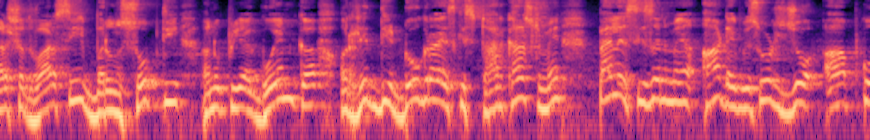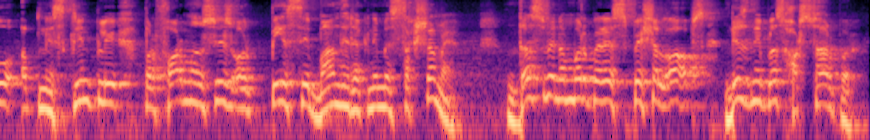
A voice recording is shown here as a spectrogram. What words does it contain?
अरशद वारसी वरुण सोपती, अनुप्रिया गोयनका और रिद्धि डोगरा इसकी स्टारकास्ट में पहले सीज़न में आठ एपिसोड्स जो आपको अपने स्क्रीन प्ले परफॉर्मेंसेस और पेस से बांधे रखने में सक्षम है। दसवें नंबर पर है Special Ops Disney plus Hotstar पर।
